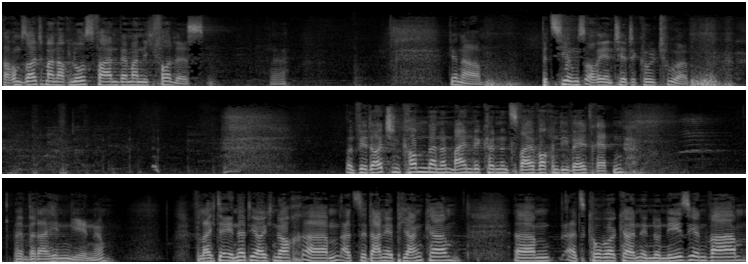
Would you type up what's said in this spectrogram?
Warum sollte man auch losfahren, wenn man nicht voll ist? Ja. Genau. Beziehungsorientierte Kultur. Und wir Deutschen kommen dann und meinen, wir können in zwei Wochen die Welt retten, wenn wir da hingehen. Ne? Vielleicht erinnert ihr euch noch, ähm, als der Daniel Pianka ähm, als Coworker in Indonesien war.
